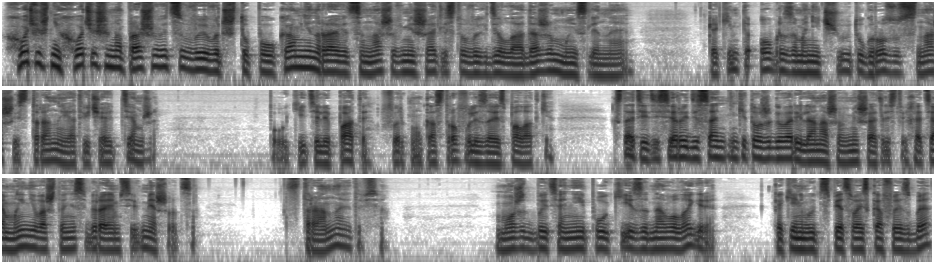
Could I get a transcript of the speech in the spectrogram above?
Хочешь не хочешь, и напрашивается вывод, что паукам не нравится наше вмешательство в их дела, даже мысленное. Каким-то образом они чуют угрозу с нашей стороны и отвечают тем же. «Пауки-телепаты», — фыркнул Костров, вылезая из палатки. «Кстати, эти серые десантники тоже говорили о нашем вмешательстве, хотя мы ни во что не собираемся вмешиваться. Странно это все». Может быть, они и пауки из одного лагеря? Какие-нибудь спецвойска ФСБ?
